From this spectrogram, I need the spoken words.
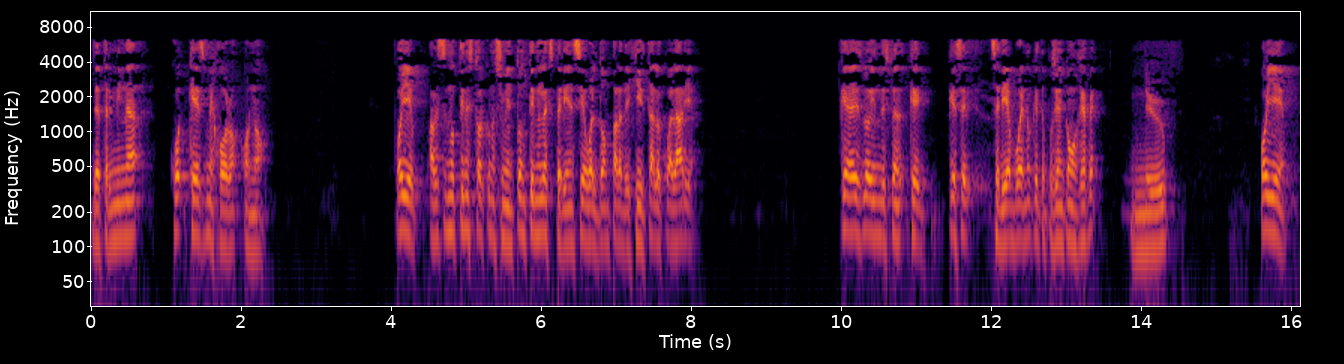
Determina qué es mejor o no. Oye, a veces no tienes todo el conocimiento, no tienes la experiencia o el don para dirigir tal o cual área. ¿Qué es lo indispensable? ¿Qué, sería bueno que te pusieran como jefe? No. Oye,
